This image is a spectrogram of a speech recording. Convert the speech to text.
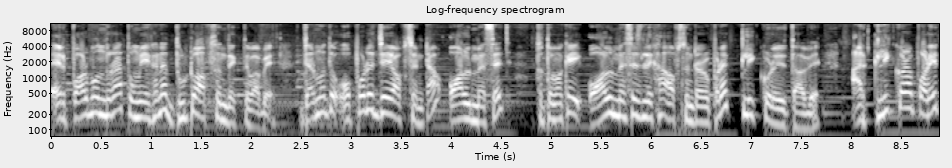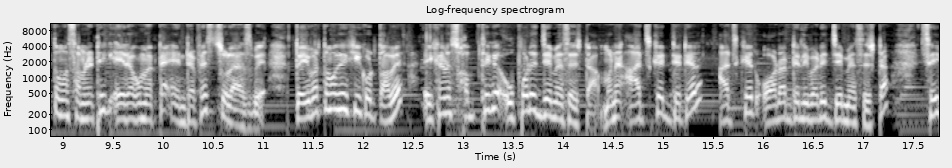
এরপর বন্ধুরা, তুমি এখানে দুটো অপশন দেখতে পাবে। যার মধ্যে ওপরের যে অপশনটা, অল মেসেজ তো তোমাকে এই অল মেসেজ লেখা অপশনটার উপরে ক্লিক করে দিতে হবে। আর ক্লিক করার পরেই তোমার সামনে ঠিক এরকম একটা ইন্টারফেস চলে আসবে। তো এবার তোমাকে কি করতে হবে? এখানে সব থেকে উপরের যে মেসেজটা মানে আজকের ডেটের আজকের অর্ডার ডেলিভারির যে মেসেজটা সেই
